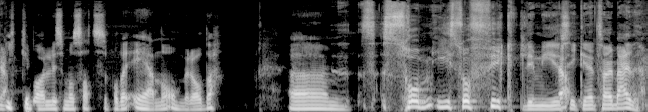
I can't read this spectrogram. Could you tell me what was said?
Ja. Ikke bare liksom å satse på det ene området. Um, Som i så fryktelig mye ja. sikkerhetsarbeid, ja.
